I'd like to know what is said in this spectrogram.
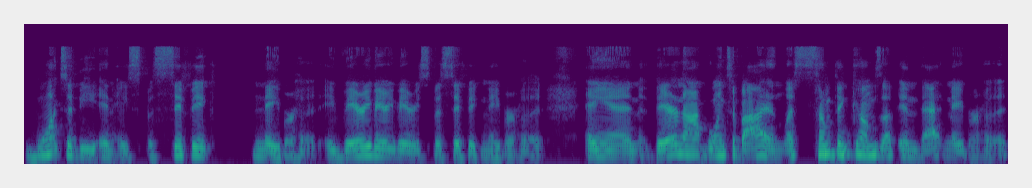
want to be in a specific neighborhood, a very, very, very specific neighborhood. And they're not going to buy unless something comes up in that neighborhood.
